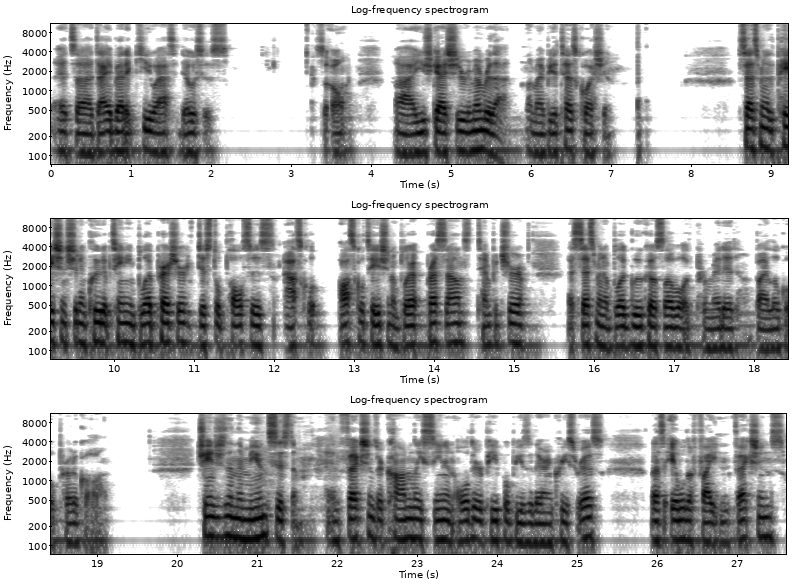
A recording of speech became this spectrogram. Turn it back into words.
It's uh, diabetic ketoacidosis. So uh, you guys should remember that. That might be a test question. Assessment of the patient should include obtaining blood pressure, distal pulses, auscultation of breath sounds, temperature, assessment of blood glucose level if permitted by local protocol. Changes in the immune system. Infections are commonly seen in older people because of their increased risk, less able to fight infections.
